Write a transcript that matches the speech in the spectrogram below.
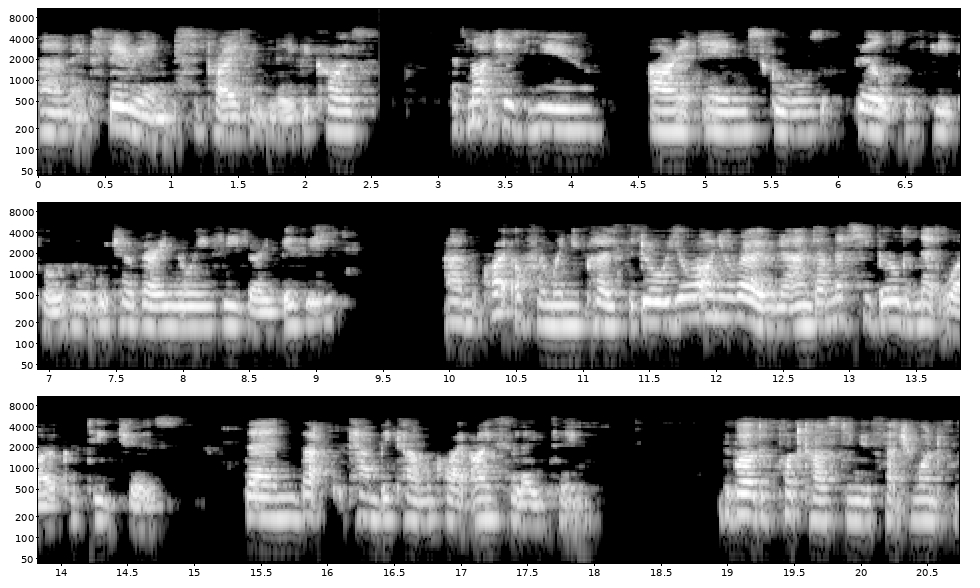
um, experience, surprisingly, because as much as you are in schools filled with people which are very noisy, very busy. Um, quite often, when you close the door, you're on your own, and unless you build a network of teachers, then that can become quite isolating. The world of podcasting is such a wonderful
